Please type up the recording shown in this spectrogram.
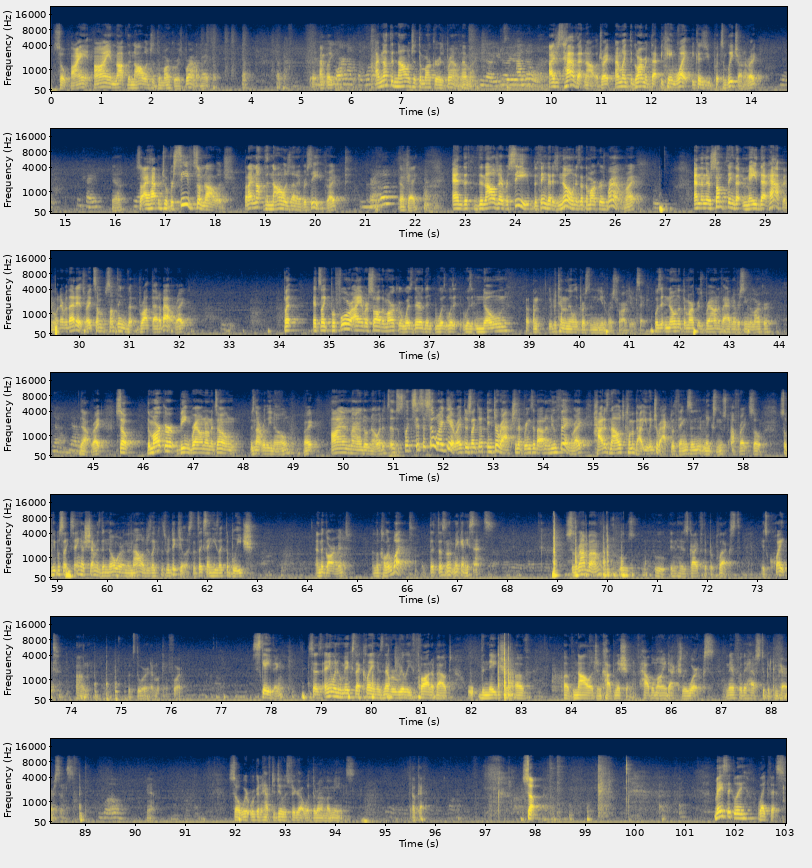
So I I am not the knowledge that the marker is brown, right? I'm like you are not the one. I'm not the knowledge that the marker is brown, am I? No, you just have no. I just have that knowledge, right? I'm like the garment that became white because you put some bleach on it, right? Okay. Yeah. So I happen to have received some knowledge, but I'm not the knowledge that I've received, right? Okay. And the, the knowledge I've received, the thing that is known, is that the marker is brown, right? Mm-hmm. And then there's something that made that happen, whatever that is, right? Some, something that brought that about, right? Mm-hmm. But it's like before I ever saw the marker, was there the, was, was, it, was it known? I'm pretend I'm the only person in the universe for argument's sake. Was it known that the marker is brown if I have never seen the marker? No. No, right? So the marker being brown on its own is not really known, right? I and I don't know it. It's, it's like it's a similar idea, right? There's like an interaction that brings about a new thing, right? How does knowledge come about? You interact with things and it makes new stuff, right? So, so people say saying Hashem is the knower and the knowledge is like it's ridiculous. That's like saying he's like the bleach, and the garment, and the color white. That doesn't make any sense. So the Rambam, who's who in his Guide for the Perplexed, is quite um, what's the word I'm looking for? Scathing. Says anyone who makes that claim has never really thought about the nature of, of knowledge and cognition, of how the mind actually works. And therefore they have stupid comparisons. Whoa. Yeah. So what we're going to have to do is figure out what the Rambam means. Okay. So, basically, like this.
